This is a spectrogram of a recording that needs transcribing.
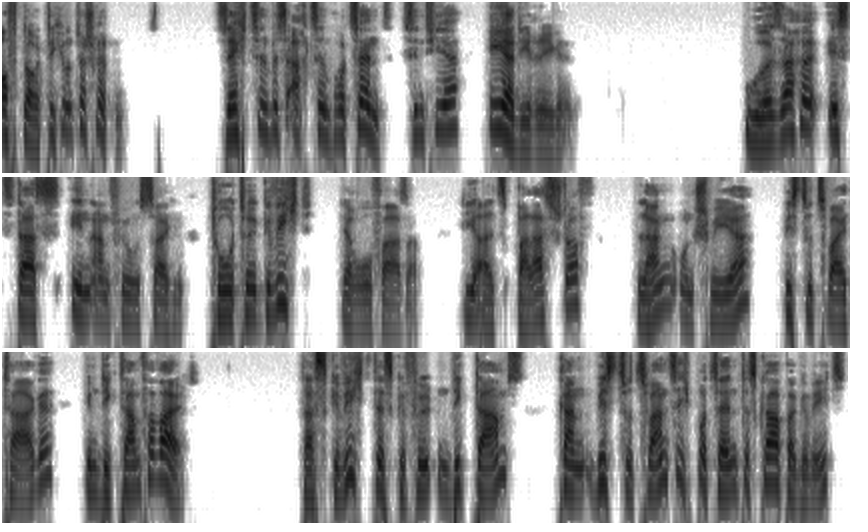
oft deutlich unterschritten. 16 bis 18 Prozent sind hier eher die Regel. Ursache ist das in Anführungszeichen tote Gewicht der Rohfaser, die als Ballaststoff lang und schwer bis zu zwei Tage im Dickdarm verweilt. Das Gewicht des gefüllten Dickdarms kann bis zu 20 Prozent des Körpergewichts,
